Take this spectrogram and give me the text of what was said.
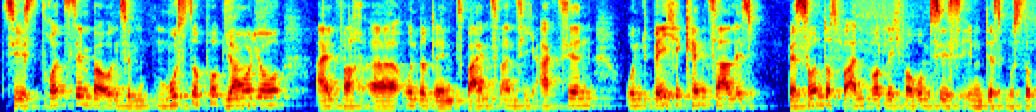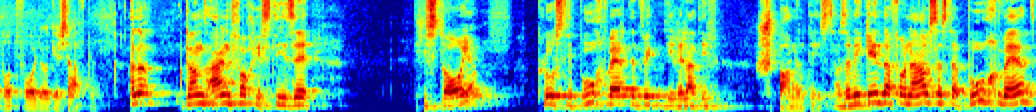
Sie ist trotzdem bei uns im Musterportfolio. Ja einfach äh, unter den 22 Aktien und welche Kennzahl ist besonders verantwortlich, warum Sie es in das Musterportfolio geschafft haben? Also ganz einfach ist diese Historie plus die Buchwertentwicklung, die relativ spannend ist. Also wir gehen davon aus, dass der Buchwert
